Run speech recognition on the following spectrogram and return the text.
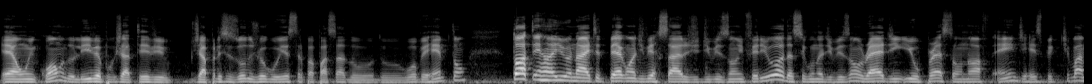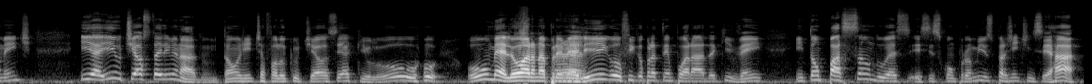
é um incômodo. O Liverpool já teve, já precisou do jogo extra para passar do, do Wolverhampton. Tottenham e United pegam adversários de divisão inferior da segunda divisão, o Reading e o Preston North End, respectivamente. E aí o Chelsea está eliminado. Então a gente já falou que o Chelsea é aquilo. Ou, ou melhora na Premier é. League ou fica para a temporada que vem. Então, passando esses compromissos, para a gente encerrar,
